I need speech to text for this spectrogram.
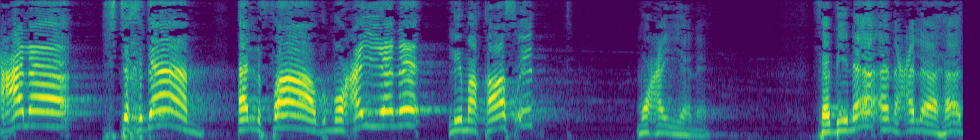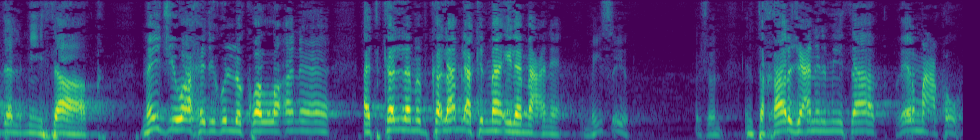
على استخدام ألفاظ معينة لمقاصد معينة. فبناء على هذا الميثاق ما يجي واحد يقول لك والله أنا أتكلم بكلام لكن ما إلى معنى. ما يصير. انت خارج عن الميثاق غير معقول.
